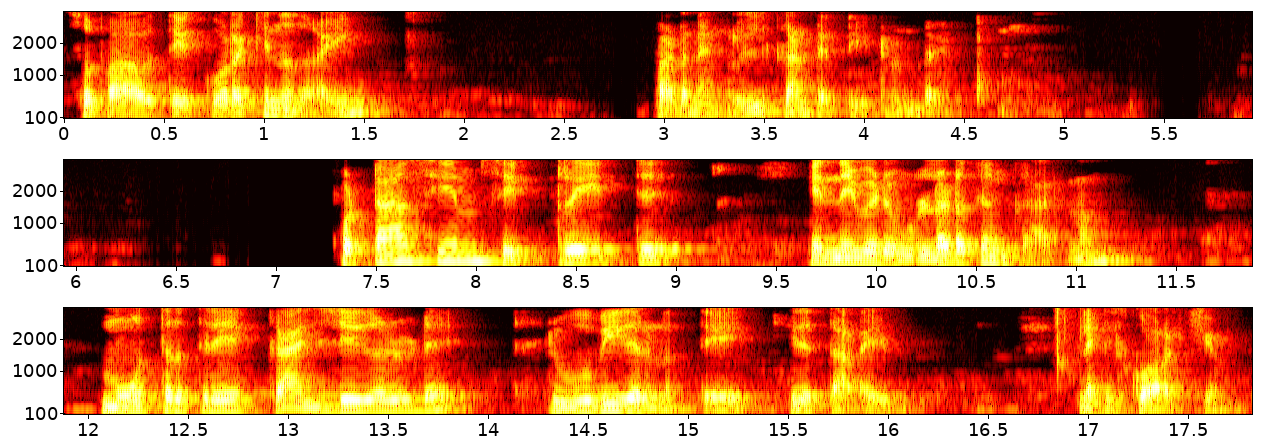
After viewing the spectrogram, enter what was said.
സ്വഭാവത്തെ കുറയ്ക്കുന്നതായും പഠനങ്ങളിൽ കണ്ടെത്തിയിട്ടുണ്ട്. പൊട്ടാസ്യം സിട്രേറ്റ് എന്നിവയുടെ ഉള്ളടക്കം കാരണം മൂത്രത്തിലെ കല്ലുകളുടെ രൂപീകരണത്തെ ഇത് തടയും അല്ലെങ്കിൽ കുറയ്ക്കും.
